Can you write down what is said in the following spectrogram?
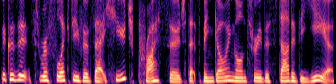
because it's reflective of that huge price surge that's been going on through the start of the year.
